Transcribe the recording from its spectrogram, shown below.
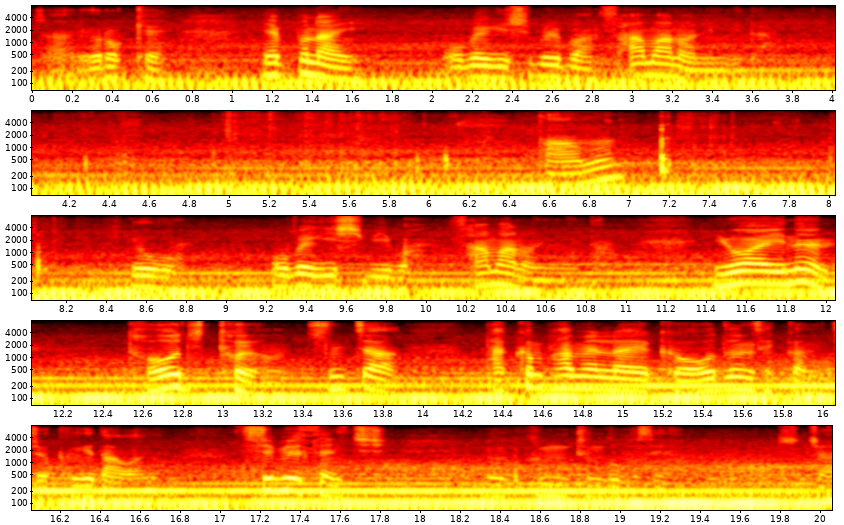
자 요렇게 예쁜 아이 521번 4만원입니다. 다음은 요거 522번 4만원입니다. 요 아이는 더 짙어요. 진짜 다큰 파멜라의 그 어두운 색감 있죠? 그게 나와요. 11cm 여기 금든 거 보세요. 진짜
